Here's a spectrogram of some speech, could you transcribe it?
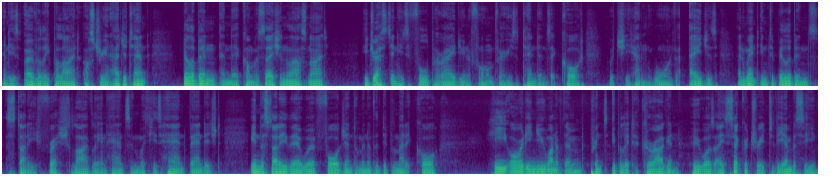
and his overly polite Austrian adjutant, Bilibin, and their conversation last night. He dressed in his full parade uniform for his attendance at court, which he hadn't worn for ages, and went into Bilibin's study, fresh, lively, and handsome, with his hand bandaged. In the study there were four gentlemen of the diplomatic corps. He already knew one of them, Prince Ippolit Kuragin, who was a secretary to the embassy.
